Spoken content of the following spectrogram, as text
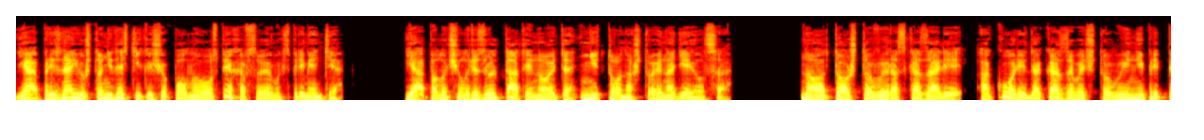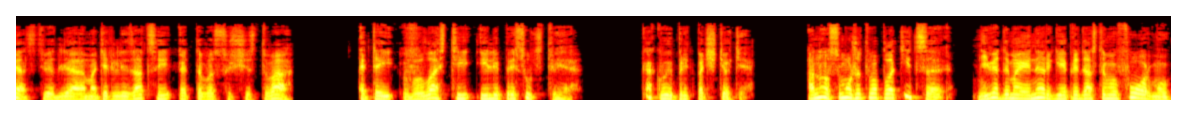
Я признаю, что не достиг еще полного успеха в своем эксперименте. Я получил результаты, но это не то, на что я надеялся. Но то, что вы рассказали о Коре, доказывает, что вы не препятствие для материализации этого существа, этой власти или присутствия. Как вы предпочтете? Оно сможет воплотиться, неведомая энергия придаст ему форму,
